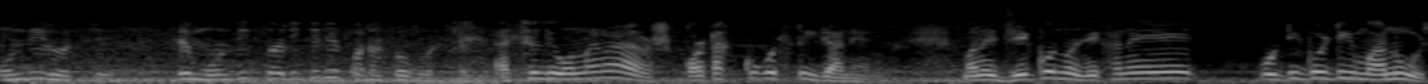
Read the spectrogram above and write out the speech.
মন্দির হচ্ছে, সেই মন্দির তৈরিকে নিয়ে কটাক্ষ করছেন। অ্যাকচুয়ালি ওনারা কটাক্ষ করতেই জানেন। মানে যে কোনো, যেখানে কোটি কোটি মানুষ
